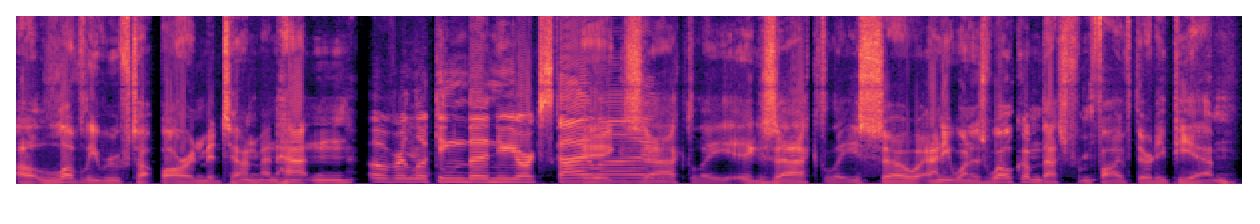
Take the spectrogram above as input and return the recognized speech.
a lovely rooftop bar in Midtown Manhattan, overlooking yeah. the New York skyline. Exactly, exactly. So anyone is welcome. That's from 5:30 p.m.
